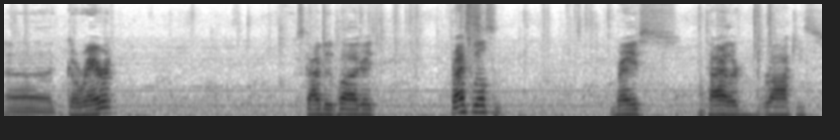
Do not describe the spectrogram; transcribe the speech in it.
Uh, Guerrera. Sky Blue Padres. Bryse Wilson. Braves. Tyler, Rockies.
